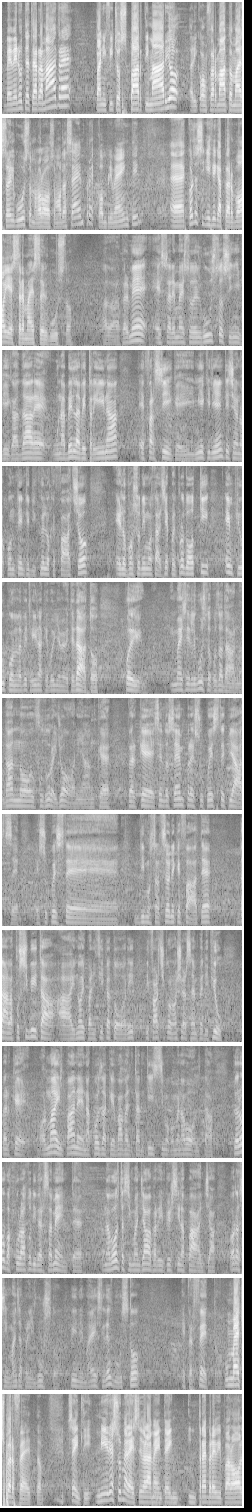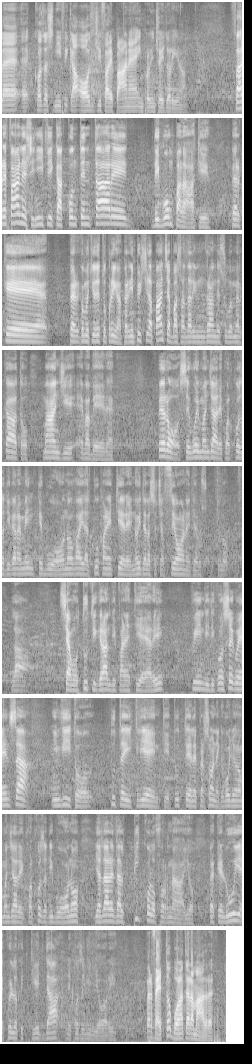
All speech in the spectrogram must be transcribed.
Benvenuti a Terra Madre, panificio Sparti Mario, riconfermato maestro del gusto, ma loro lo sono da sempre, complimenti. Eh, cosa significa per voi essere maestro del gusto? Allora, per me essere maestro del gusto significa dare una bella vetrina e far sì che i miei clienti siano contenti di quello che faccio e lo posso dimostrare sia con i prodotti e in più con la vetrina che voi mi avete dato. Poi i maestri del gusto cosa danno? Danno futuro ai giovani anche, perché essendo sempre su queste piazze e su queste dimostrazioni che fate, dà la possibilità ai noi panificatori di farci conoscere sempre di più, perché ormai il pane è una cosa che va tantissimo come una volta, però va curato diversamente. Una volta si mangiava per riempirsi la pancia, ora si mangia per il gusto, quindi i maestri del gusto è perfetto. Un match perfetto. Senti, mi riassumeresti veramente in, in tre brevi parole eh, cosa significa oggi fare pane in provincia di Torino? Fare pane significa accontentare dei buon palati, perché per, come ti ho detto prima, per riempirci la pancia basta andare in un grande supermercato, mangi e va bene però se vuoi mangiare qualcosa di veramente buono vai dal tuo panettiere, noi dell'associazione siamo tutti grandi panettieri, quindi di conseguenza invito tutti i clienti e tutte le persone che vogliono mangiare qualcosa di buono di andare dal piccolo fornaio perché lui è quello che ti dà le cose migliori. Perfetto, buona terra madre.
